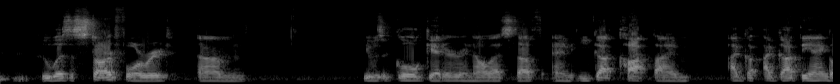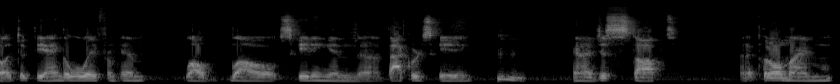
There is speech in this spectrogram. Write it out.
Mhm. who was a star forward. Um, he was a goal getter and all that stuff, and he got caught by him. I got I got the angle. I took the angle away from him while while skating and uh, backward skating, Mhm. and I just stopped, and I put all my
